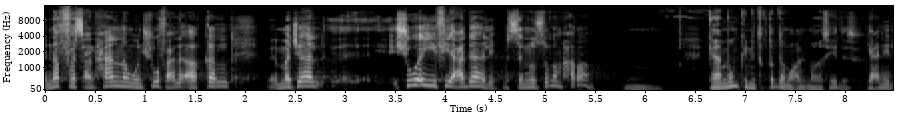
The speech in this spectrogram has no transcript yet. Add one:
ننفس عن حالنا ونشوف على أقل مجال شوي في عدالة. بس إنه الظلم حرام. مم. كان ممكن يتقدموا على المرسيدس يعني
